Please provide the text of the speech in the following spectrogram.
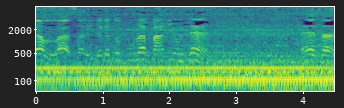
আল্লাহ স্যার, এই জায়গায় তো পানি উঠে। হ্যাঁ স্যার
